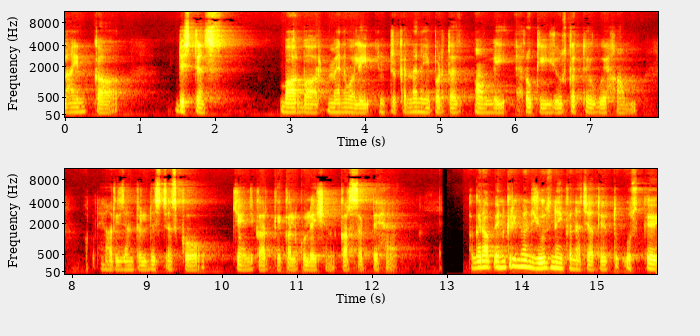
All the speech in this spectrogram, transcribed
लाइन का डिस्टेंस बार बार मैनुअली इंटर करना नहीं पड़ता। ओनली एरो की यूज़ करते हुए हम अपने हॉरिजेंटल डिस्टेंस को चेंज करके कैलकुलेशन कर सकते हैं। अगर आप इंक्रीमेंट यूज़ नहीं करना चाहते तो उसके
